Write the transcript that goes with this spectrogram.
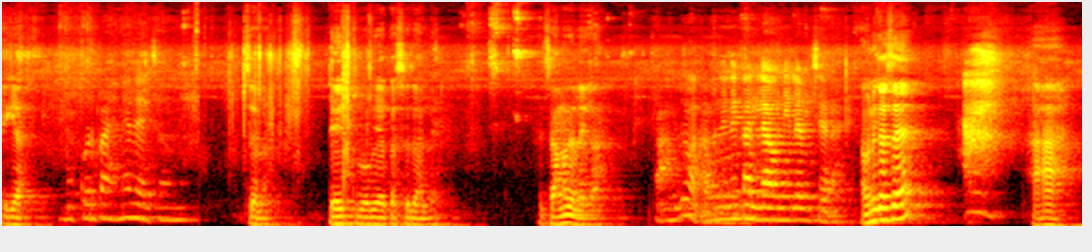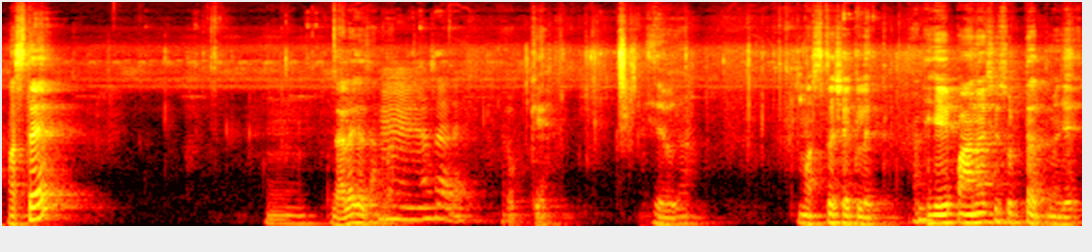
हे घ्या. बुकवर पाहण्या जायचं आम्ही. चला टेस्ट बघूया कसं झालं आहे चांगलं झालं आहे का अवनीने खाल्ला अवनीला विचारा. आपण कसं आहे? हा मस्त आहे? झालं का चांगलं? ओके. हे बघा. मस्त शेकलेत. आणि हे पानं अशी सुटतात म्हणजे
